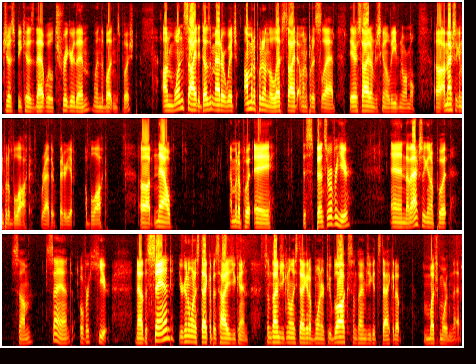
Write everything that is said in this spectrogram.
just because that will trigger them when the button's pushed. On one side, it doesn't matter which. I'm going to put it on the left side. I'm going to put a slab. The other side, I'm just going to leave normal. Uh, I'm actually going to put a block, rather. Better yet, a block. Uh, now, I'm going to put a dispenser over here. And I'm actually going to put some sand over here. Now, the sand, you're going to want to stack up as high as you can. Sometimes you can only stack it up one or two blocks. Sometimes you could stack it up much more than that.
